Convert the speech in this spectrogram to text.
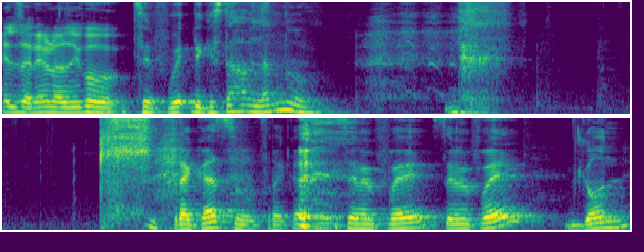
El cerebro así como... Se fue. ¿De qué estaba hablando? Fracaso, fracaso. Se me fue, se me fue. Gone.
